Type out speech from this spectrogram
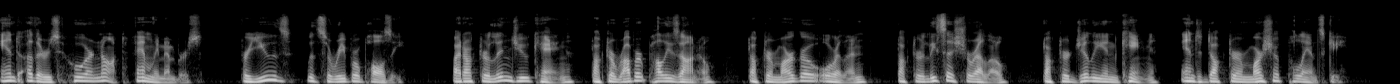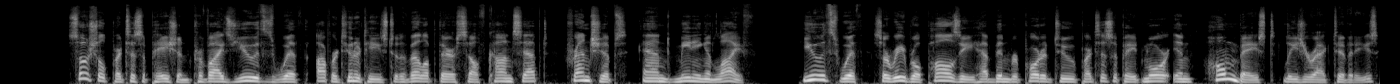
and others who are not family members for youths with cerebral palsy by Dr. Linju Kang, Dr. Robert Palisano, Dr. Margo Orlin, Dr. Lisa Chiarello, Dr. Gillian King, and Dr. Marcia Polansky. Social participation provides youths with opportunities to develop their self concept, friendships, and meaning in life. Youths with cerebral palsy have been reported to participate more in home based leisure activities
